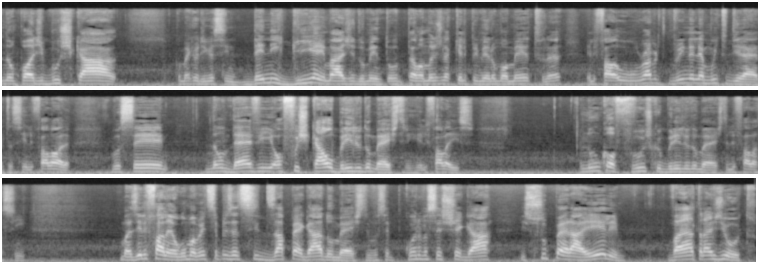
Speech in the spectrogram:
não pode buscar como é que eu digo assim, denegrir a imagem do mentor, pelo menos naquele primeiro momento, né? Ele fala, o Robert Greene ele é muito direto, assim, ele fala, olha, você não deve ofuscar o brilho do mestre, ele fala isso. Nunca ofusca o brilho do mestre, ele fala assim. Mas ele fala, em algum momento você precisa se desapegar do mestre. Você, quando você chegar e superar ele, vai atrás de outro.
